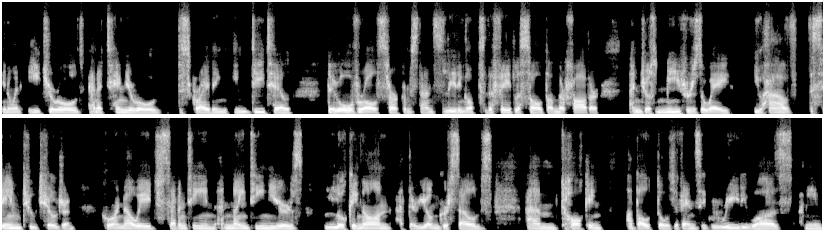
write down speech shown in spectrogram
you know, an eight year old and a 10 year old describing in detail the overall circumstance leading up to the fatal assault on their father. And just meters away, you have the same two children who are now aged 17 and 19 years looking on at their younger selves, um, talking about those events. It really was, I mean,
